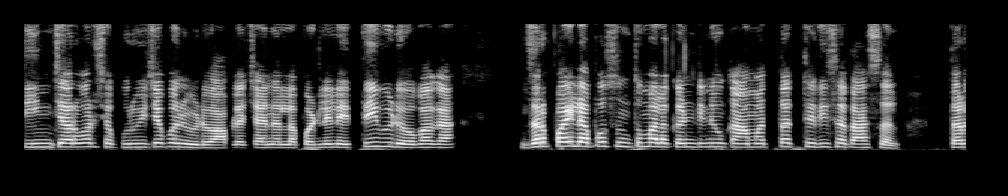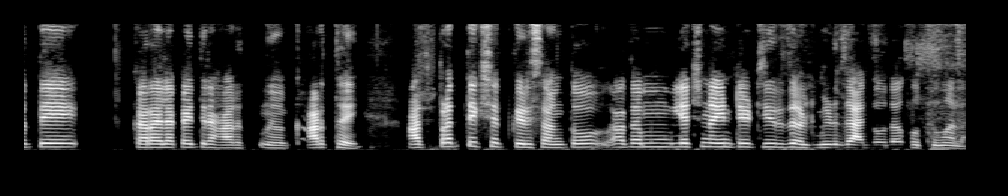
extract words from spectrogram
तीन चार वर्षापूर्वीचे पण व्हिडिओ आपल्या चॅनलला पडलेले आहेत ते व्हिडिओ बघा. जर पहिल्यापासून तुम्हाला कंटिन्यू कामात तथ्य दिसत असेल तर ते करायला काहीतरी अर्थ आहे. आज प्रत्येक शेतकरी सांगतो आता एच नाईन्टी एटची रिझल्ट मी जागेवर दाखवतो तुम्हाला.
